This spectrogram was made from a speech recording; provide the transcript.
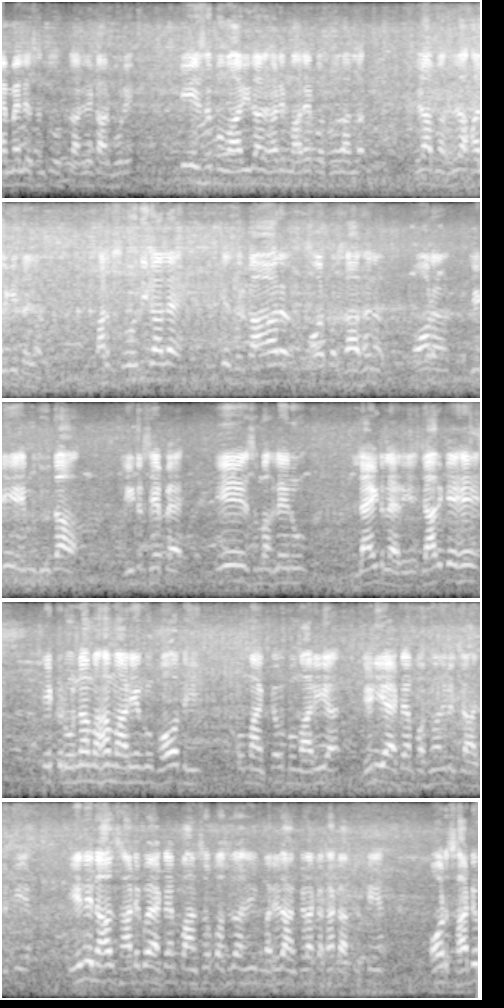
ਐਮਐਲਏ ਸੰਤੋਸ਼ ਕੁਮਾਰ ਦੇ ਘਰ ਮੂਹਰੇ ਕਿ ਇਸ ਬਿਮਾਰੀ ਦਾ ਸਾਡੇ ਮਾਰੇ ਪਸ਼ੂਆਂ ਦਾ ਜਿਹੜਾ ਮਸਲੇ ਦਾ ਹੱਲ ਕੀਤਾ ਜਾਵੇ। ਪਰ ਅਫਸੋਸ ਦੀ ਗੱਲ ਹੈ ਕਿ ਸਰਕਾਰ ਔਰ ਪ੍ਰਸ਼ਾਸਨ ਔਰ ਜਿਹੜੀ ਇਹ ਮੌਜੂਦਾ ਲੀਡਰਸ਼ਿਪ ਹੈ, ਇਹ ਇਸ ਮਸਲੇ ਨੂੰ ਲਾਈਟ ਲੈ ਰਹੀ ਹੈ। ਜਦ ਕਿ ਇਹ ਇਹ ਕਰੋਨਾ ਮਹਾਮਾਰੀ ਵਾਂਗੂ ਬਹੁਤ ਹੀ ਉਹ ਭਿਆਨਕ ਬਿਮਾਰੀ ਆ, ਜਿਹੜੀ ਇਸ ਪਸ਼ੂਆਂ ਦੇ ਵਿੱਚ ਆ ਚੁੱਕੀ ਹੈ। ਇਹਦੇ ਨਾਲ ਸਾਡੇ ਕੋਲ ਇਸ ਟਾਈਮ 500 ਪਸ਼ੂ ਦਾ ਅਸੀਂ ਮਰੇ ਦਾ ਅੰਕੜਾ ਇਕੱਠਾ ਕਰ ਚੁੱਕੇ ਹਾਂ। ਔਰ ਸਾਡੇ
